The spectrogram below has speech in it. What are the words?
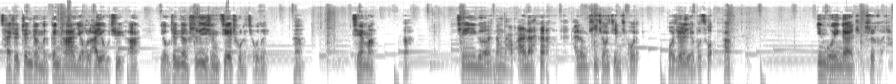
才是真正的跟他有来有去啊，有真正实际性接触的球队啊，签吗？啊，签一个能打牌的，还能踢球进球的，我觉得也不错啊。英国应该挺适合他。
